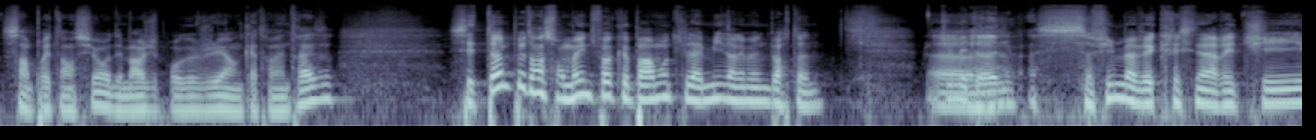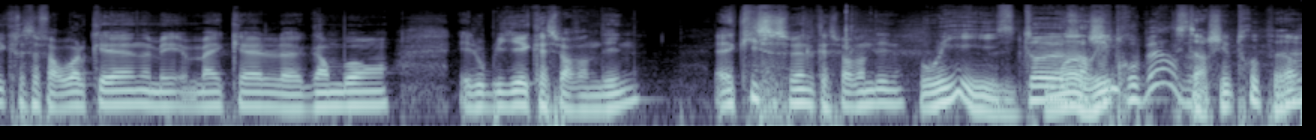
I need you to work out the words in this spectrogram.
sans prétention au démarrage du projet en 93, c'est un peu transformé une fois que Paramount l'a mis dans les mains de Burton. Tu m'étonnes. Ce film avec Christina Ricci, Christopher Walken, Mi- Michael Gambon et l'oublié Casper Van Dien. Et qui se souvient de Casper Van Dien? Oui. Star- moi, Starship oui. Troopers Starship Troopers.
